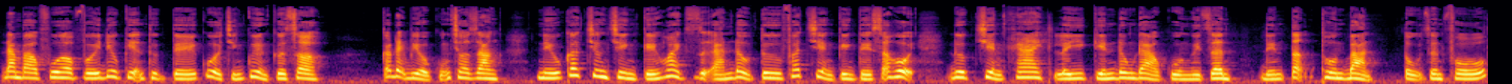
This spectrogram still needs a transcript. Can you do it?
đảm bảo phù hợp với điều kiện thực tế của chính quyền cơ sở. Các đại biểu cũng cho rằng nếu các chương trình kế hoạch dự án đầu tư phát triển kinh tế xã hội được triển khai lấy ý kiến đông đảo của người dân đến tận thôn bản, tổ dân phố,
